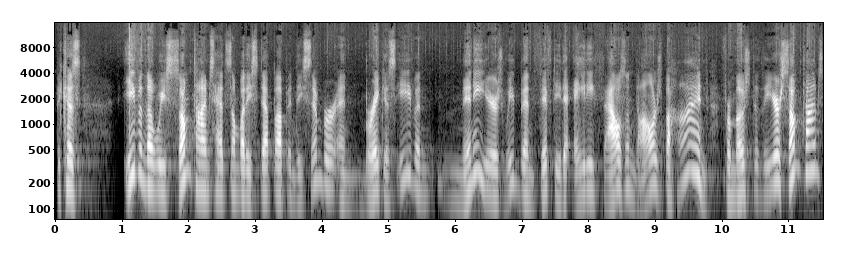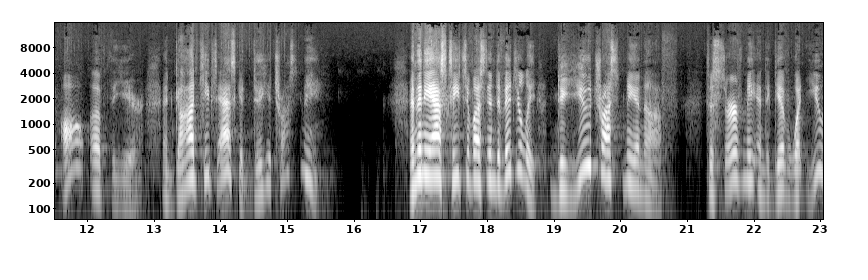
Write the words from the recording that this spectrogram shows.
because even though we sometimes had somebody step up in December and break us even, many years we've been fifty to eighty thousand dollars behind for most of the year, sometimes all of the year. And God keeps asking, Do you trust me? And then he asks each of us individually, Do you trust me enough to serve me and to give what you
